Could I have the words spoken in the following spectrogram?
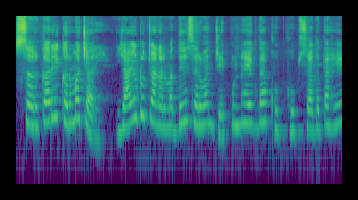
सरकारी कर्मचारी या यूट्यूब चॅनलमध्ये सर्वांचे पुन्हा एकदा खूप खूप स्वागत आहे.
